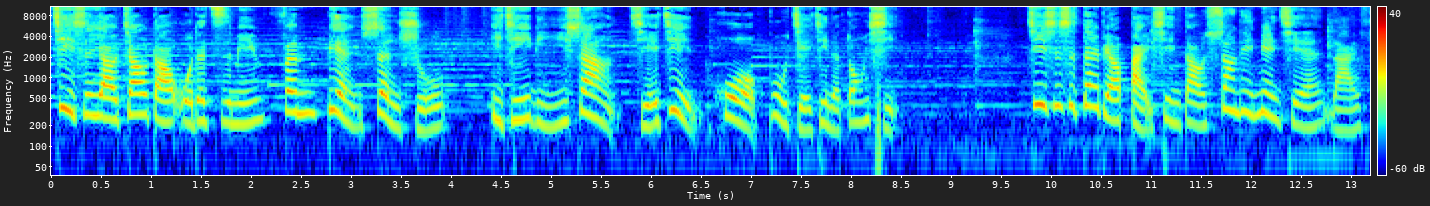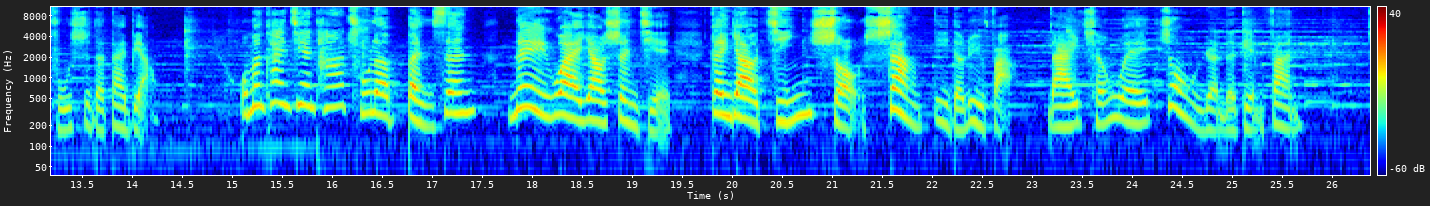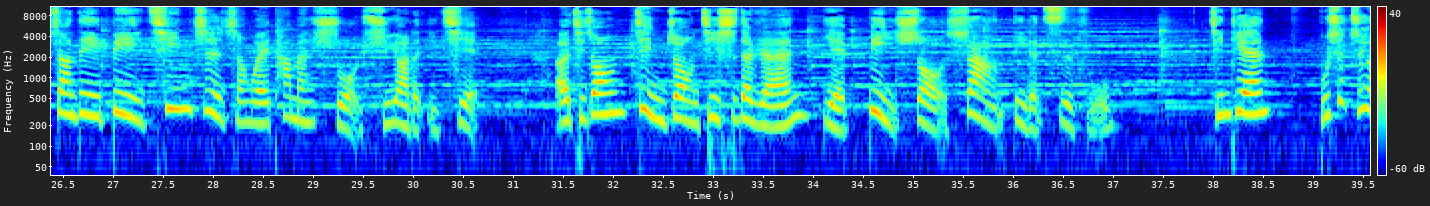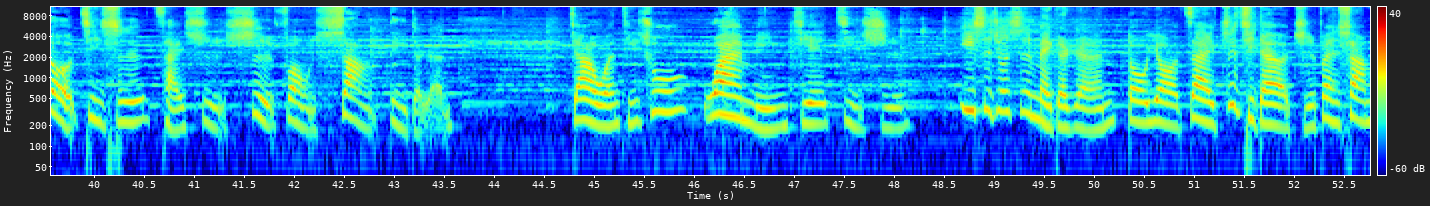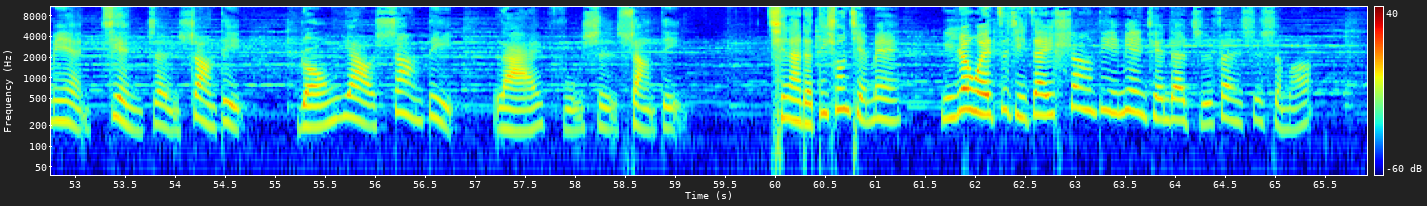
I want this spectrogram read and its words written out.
祭司要教导我的子民分辨圣俗，以及礼仪上洁净或不洁净的东西。祭司是代表百姓到上帝面前来服侍的代表。我们看见他除了本身内外要圣洁，更要谨守上帝的律法。来成为众人的典范，上帝必亲自成为他们所需要的一切，而其中敬重祭司的人也必受上帝的赐福。今天不是只有祭司才是侍奉上帝的人，加尔文提出万民皆祭司。意思就是每个人都要在自己的职分上面见证上帝，荣耀上帝，来服侍上帝。亲爱的弟兄姐妹，你认为自己在上帝面前的职分是什么？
